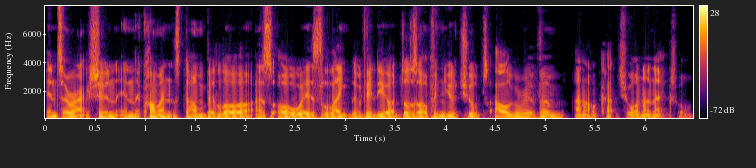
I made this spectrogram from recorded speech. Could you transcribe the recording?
interaction in the comments down below. As always, like the video; it does open YouTube's algorithm, and I'll catch you on the next one.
